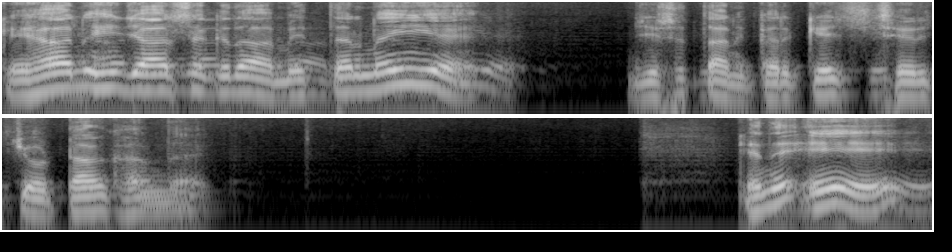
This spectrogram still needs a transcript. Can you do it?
ਕਿਹਾ ਨਹੀਂ ਜਾ ਸਕਦਾ, ਮਿੱਤਰ ਨਹੀਂ ਹੈ ਜਿਸ ਧਨ ਕਰਕੇ ਸਿਰ ਚੋਟਾਂ ਖਾਂਦਾ ਹੈ ਕਹਿੰਦੇ ਇਹ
